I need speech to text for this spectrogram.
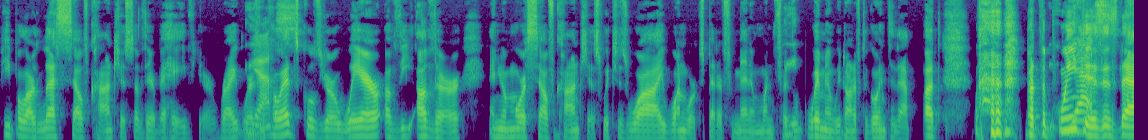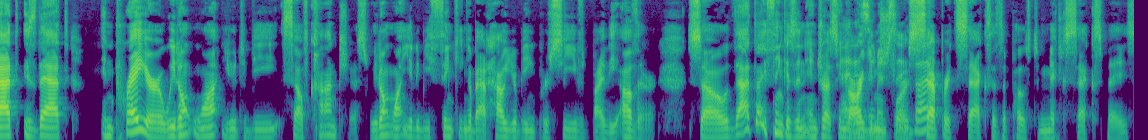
people are less self-conscious of their behavior, right? Whereas in co-ed schools you're aware of the other and you're more self-conscious, which is why one works better for men and one for the women. We don't have to go into that, but but the point is is that is that in prayer, we don't want you to be self conscious. We don't want you to be thinking about how you're being perceived by the other. So, that I think is an interesting That argument for a interesting. That- separate sex as opposed to mixed sex space.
